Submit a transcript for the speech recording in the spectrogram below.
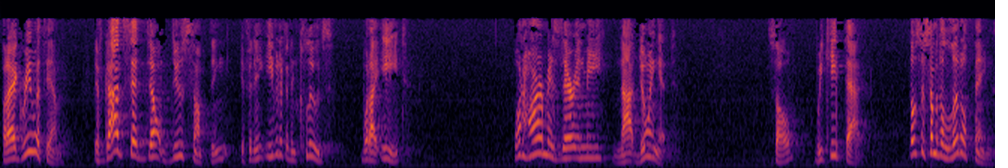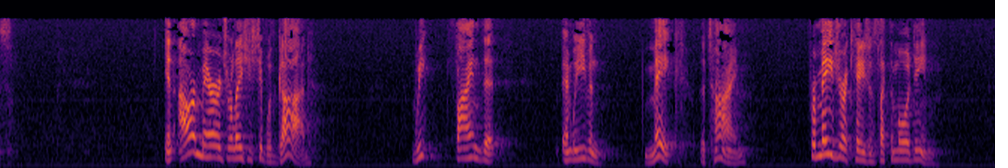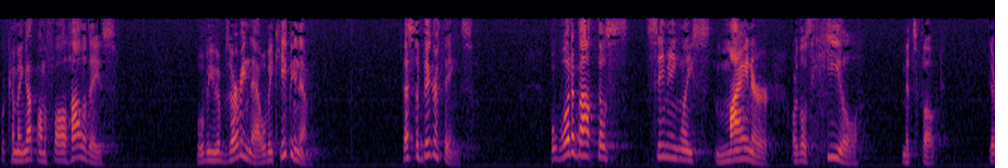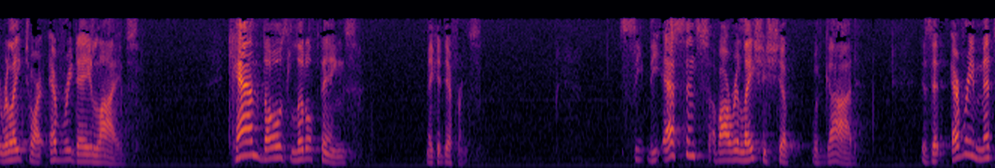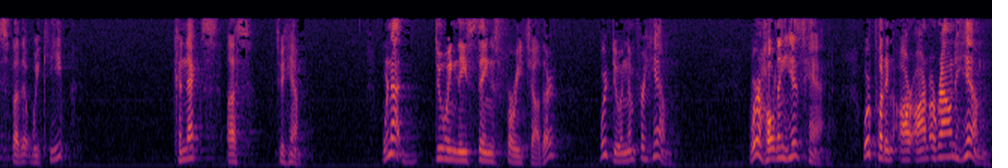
But I agree with him. If God said don't do something, if it, even if it includes what I eat, what harm is there in me not doing it? So, we keep that. Those are some of the little things. In our marriage relationship with God, we find that, and we even make the time for major occasions like the Moedim. We're coming up on the fall holidays. We'll be observing that. We'll be keeping them. That's the bigger things. But what about those seemingly minor or those heel mitzvot that relate to our everyday lives? Can those little things make a difference? See, the essence of our relationship with God is that every mitzvah that we keep connects us to Him. We're not doing these things for each other, we're doing them for Him. We're holding his hand. We're putting our arm around him.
